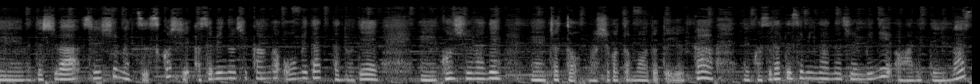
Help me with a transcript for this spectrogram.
えー、私は先週末少し遊びの時間が多めだったので、えー、今週はね、え、ちょっともう仕事モードというか、え子育てセミナーの準備に追われています。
